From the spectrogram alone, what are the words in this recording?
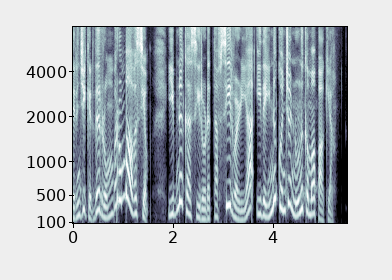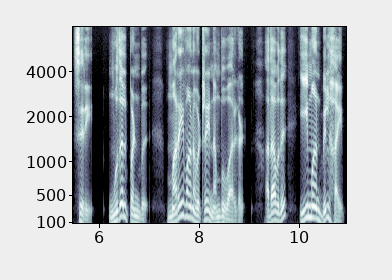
தெரிஞ்சுக்கிறது ரொம்ப ரொம்ப அவசியம். இப்னு கசீரோட தஃப்சீர் வழியா இதை இன்னும் கொஞ்சம் நுணுக்கமா பாக்கலாம். சரி முதல் பண்பு மறைவானவற்றை நம்புவார்கள். அதாவது ஈமான் பில் ஹைப்.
